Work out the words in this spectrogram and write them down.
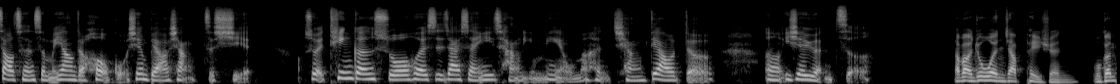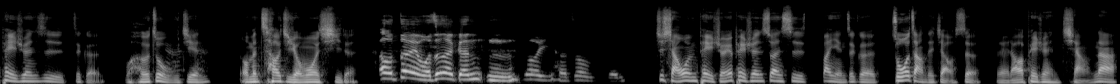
造成什么样的后果？先不要想这些，所以听跟说会是在审议场里面我们很强调的，呃，一些原则。要不然就问一下佩轩，我跟佩轩是这个我合作无间，我们超级有默契的。哦，对，我真的跟嗯若仪合作无间，就想问佩轩，因为佩轩算是扮演这个桌长的角色，对，然后佩轩很强。那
